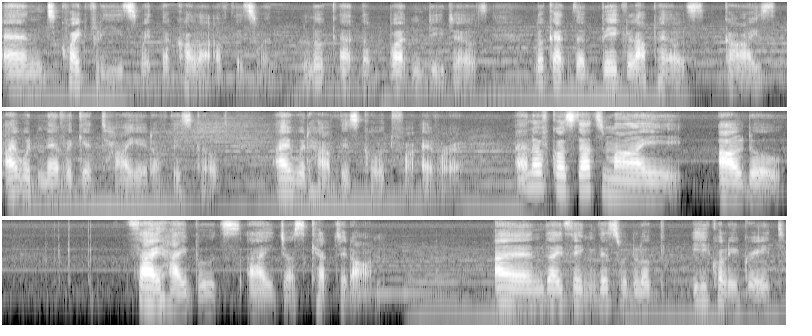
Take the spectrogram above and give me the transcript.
and quite pleased with the color of this one look at the button details look at the big lapels guys I would never get tired of this coat I would have this coat forever. And of course, that's my Aldo thigh-high boots. I just kept it on. And I think this would look equally great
